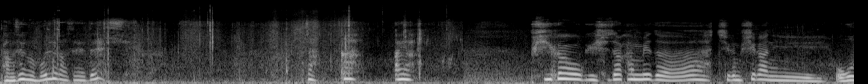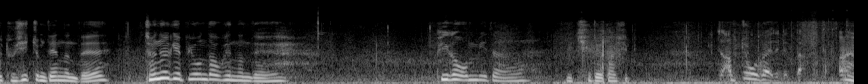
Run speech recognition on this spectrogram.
방생을 멀리 가서 해야 돼. 씨. 자, 가. 아야. 비가 오기 시작합니다. 지금 시간이 오후 2시쯤 됐는데, 저녁에 비 온다고 했는데, 비가 옵니다. 위치를 다시 앞쪽으로 가야 되겠다. 아휴.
